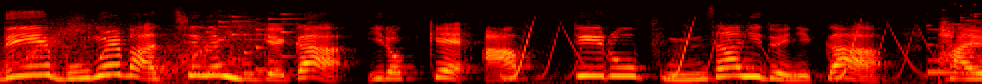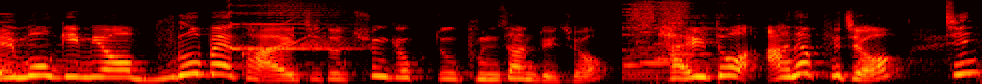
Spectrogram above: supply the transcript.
내 몸을 받치는 무게가 이렇게 앞뒤로 분산이 되니까 발목이며 무릎에 가해지던 충격도 분산되죠. 발도 안 아프죠. 진짜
